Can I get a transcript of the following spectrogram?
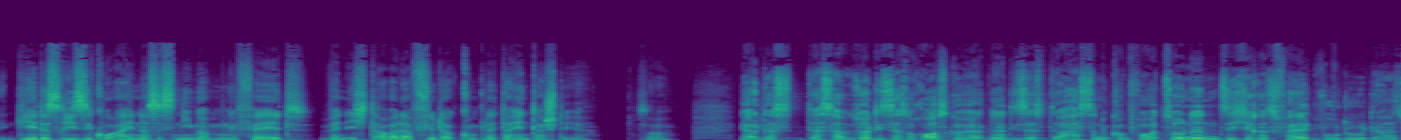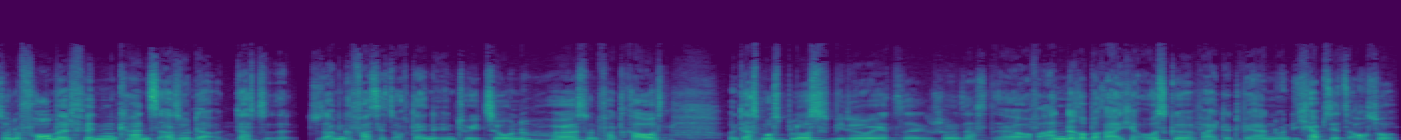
gehe das Risiko ein, dass es niemandem gefällt, wenn ich aber dafür da komplett dahinter stehe. So. Ja, das, das, so hatte ich das so rausgehört, ne? Dieses, da hast du eine Komfortzone, ein sicheres Feld, wo du da so eine Formel finden kannst. Also da, das zusammengefasst jetzt auf deine Intuition hörst und vertraust. Und das muss bloß, wie du jetzt äh, schon sagst, äh, auf andere Bereiche ausgeweitet werden. Und ich habe es jetzt auch so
